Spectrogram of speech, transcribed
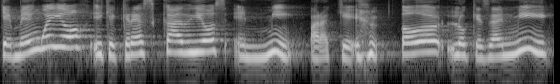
que mengue yo y que crezca Dios en mí, para que todo lo que sea en mí,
